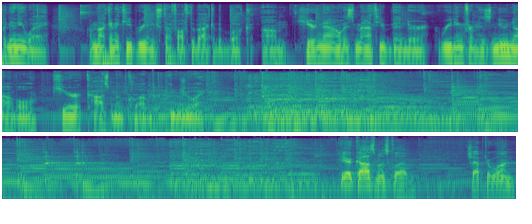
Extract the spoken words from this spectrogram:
But anyway, I'm not going to keep reading stuff off the back of the book. Um, here now is Matthew Binder reading from his new novel, Pure Cosmo Club. Enjoy. Pure Cosmos Club, Chapter 1.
